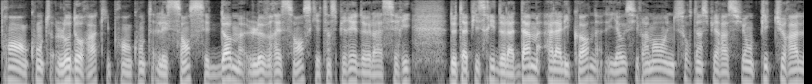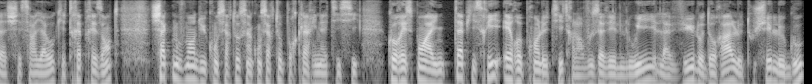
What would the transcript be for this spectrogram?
prend en compte l'odorat, qui prend en compte l'essence. C'est Dom le vrai sens, qui est inspiré de la série de tapisserie de la Dame à la licorne. Il y a aussi vraiment une source d'inspiration picturale chez Sariao qui est très présente. Chaque mouvement du concerto, c'est un concerto pour clarinette ici, correspond à une tapisserie et reprend le titre. Alors vous avez l'ouïe, la vue, l'odorat, le toucher, le goût.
